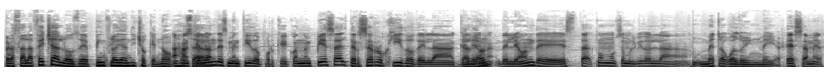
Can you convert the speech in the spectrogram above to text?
pero hasta la fecha los de Pink Floyd han dicho que no. Ajá, o sea, que lo han desmentido, porque cuando empieza el tercer rugido de la cadena león? de León de esta, ¿cómo se me olvidó la Metro Goldwyn Mayer. esa mera,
